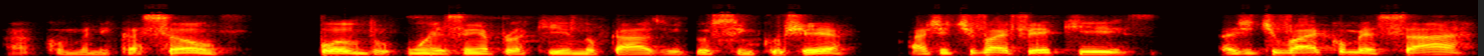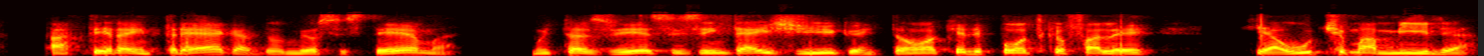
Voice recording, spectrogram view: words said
a comunicação, pondo um exemplo aqui no caso do 5G, a gente vai ver que a gente vai começar a ter a entrega do meu sistema, muitas vezes em 10 GB. Então, aquele ponto que eu falei, que a última milha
